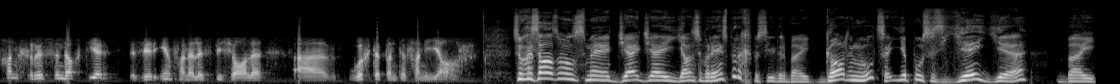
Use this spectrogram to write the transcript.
gaan gerus vandag teer. Dis weer een van hulle spesiale uh hoogtepunte van die jaar. So gesels ons met JJ Jansen van Rensburg, bestuurder by Garden World. Sy e-pos is JJ by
